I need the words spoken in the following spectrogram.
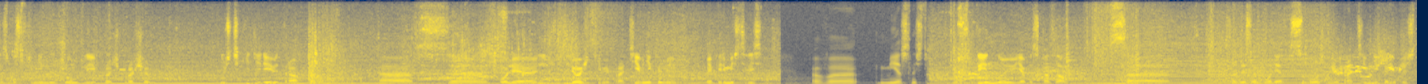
распространены джунгли и прочее, прочее, кустики, деревья, травка, э, с э, более легкими противниками, мы переместились в местность пустынную, я бы сказал, э, соответственно, более сложными противниками, то есть.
